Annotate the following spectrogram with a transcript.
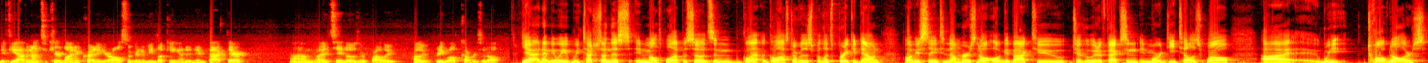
if you have an unsecured line of credit, you're also going to be looking at an impact there um, I'd say those are probably probably pretty well covers it all. Yeah, and I mean we, we touched on this in multiple episodes and glossed over this, but let's break it down obviously into numbers, and I'll, I'll get back to to who it affects in, in more detail as well. Uh, we twelve dollars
